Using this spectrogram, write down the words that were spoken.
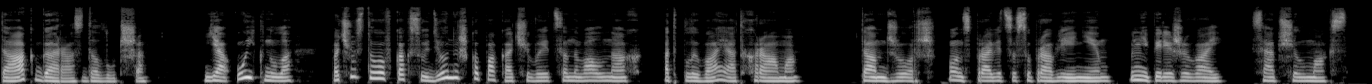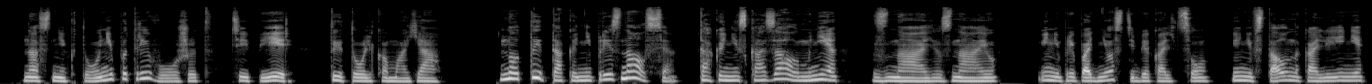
«Так гораздо лучше». Я уйкнула, почувствовав, как суденышко покачивается на волнах, отплывая от храма. «Там Джордж, он справится с управлением. Не переживай», — сообщил Макс. «Нас никто не потревожит. Теперь ты только моя». «Но ты так и не признался», так и не сказал мне «знаю, знаю» и не преподнес тебе кольцо, и не встал на колени.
